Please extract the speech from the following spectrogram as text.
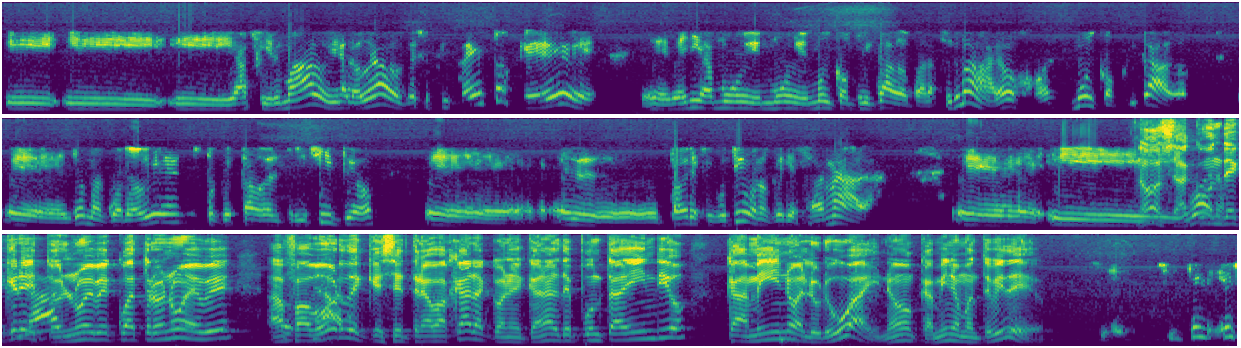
y, ha firmado y ha logrado que se firme esto que eh, venía muy muy muy complicado para firmar, ojo, es muy complicado. Eh, yo me acuerdo bien, porque he estado del principio, eh, el Poder Ejecutivo no quería hacer nada. Eh, y, no, sacó un decreto, el 949, a favor de que se trabajara con el canal de Punta Indio camino al Uruguay, ¿no? Camino a Montevideo. es,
